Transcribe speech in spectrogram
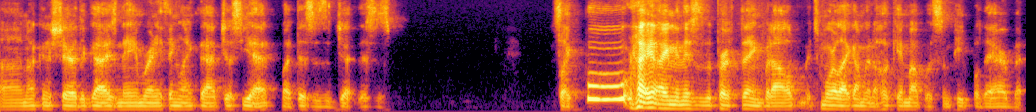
Uh, I'm not going to share the guy's name or anything like that just yet, but this is a this is it's like, right? I mean, this is the perfect thing, but I'll, it's more like I'm going to hook him up with some people there. But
